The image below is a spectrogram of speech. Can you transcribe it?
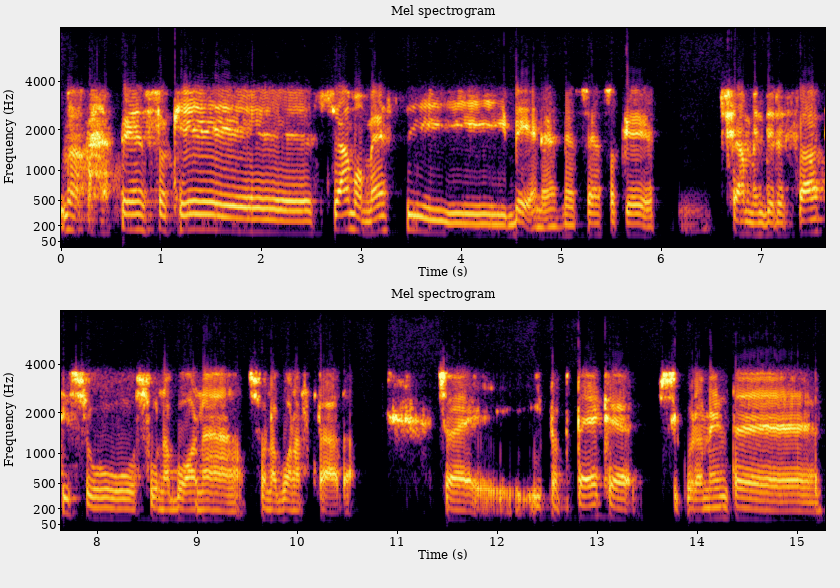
Ma penso che siamo messi bene, nel senso che siamo indirizzati su, su, una, buona, su una buona strada. Cioè, i prop tech sicuramente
